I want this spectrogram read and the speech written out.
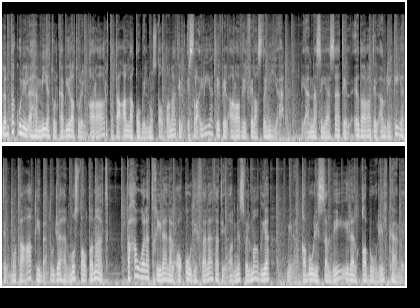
لم تكن الأهمية الكبيرة للقرار تتعلق بالمستوطنات الإسرائيلية في الأراضي الفلسطينية، لأن سياسات الإدارات الأمريكية المتعاقبة تجاه المستوطنات تحولت خلال العقود الثلاثة والنصف الماضية من القبول السلبي إلى القبول الكامل.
